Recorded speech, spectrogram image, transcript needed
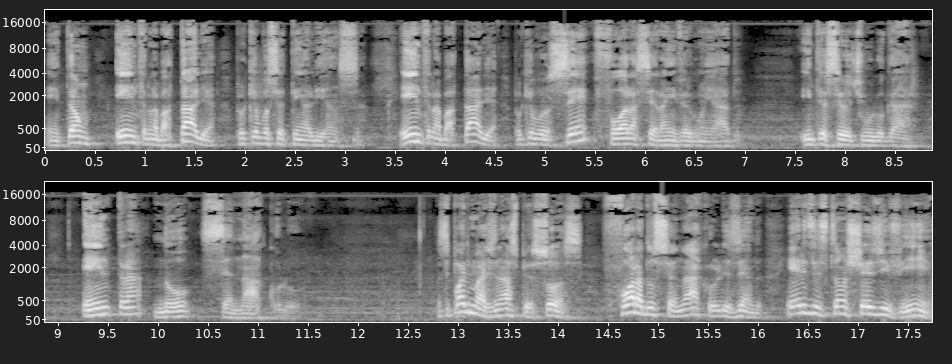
Então, entra na batalha porque você tem aliança. Entra na batalha porque você fora será envergonhado. Em terceiro e último lugar, entra no cenáculo. Você pode imaginar as pessoas fora do cenáculo dizendo: eles estão cheios de vinho,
